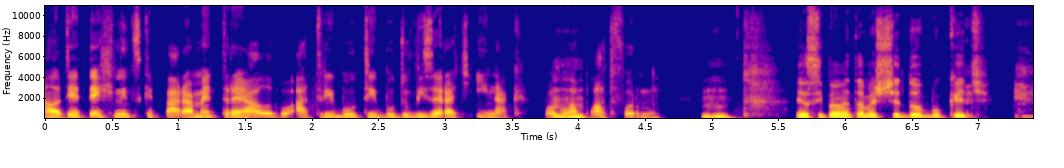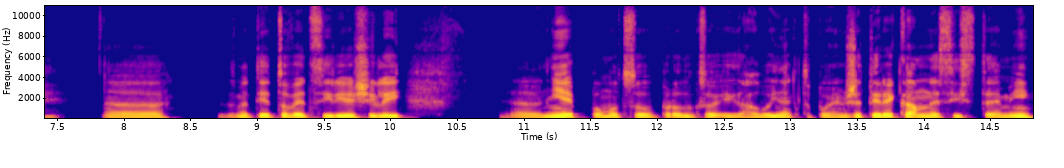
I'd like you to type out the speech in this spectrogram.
ale tie technické parametre alebo atribúty budú vyzerať inak podľa mm-hmm. platformy. Mm-hmm. Ja si pamätám ešte dobu, keď uh, sme tieto veci riešili uh, nie pomocou produktov, alebo inak to poviem, že tie reklamné systémy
